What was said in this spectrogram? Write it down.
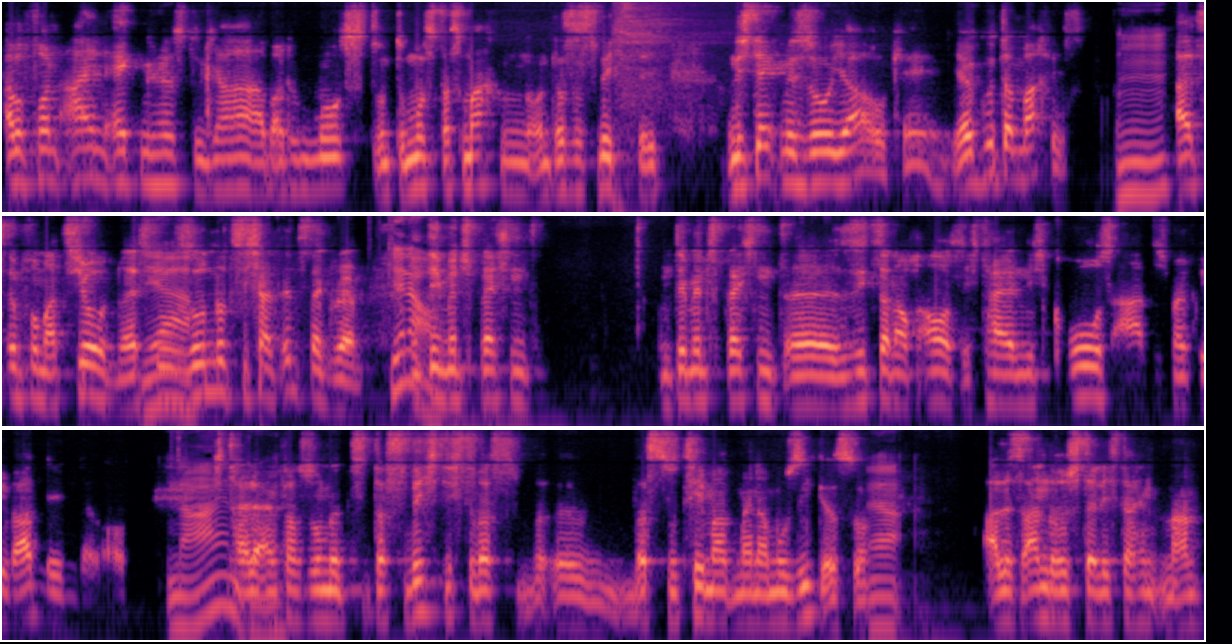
Aber von allen Ecken hörst du, ja, aber du musst und du musst das machen und das ist wichtig. Und ich denke mir so, ja, okay, ja gut, dann mache ich's. Mhm. Als Information, weißt Ja. du, so nutze ich halt Instagram. Genau. Und dementsprechend, und dementsprechend äh, sieht's dann auch aus. Ich teile nicht großartig mein Privatleben darauf. Nein. Ich teile aber- einfach somit das Wichtigste, was, äh, was so Thema meiner Musik ist. So. Ja. Alles andere stelle ich da hinten an.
